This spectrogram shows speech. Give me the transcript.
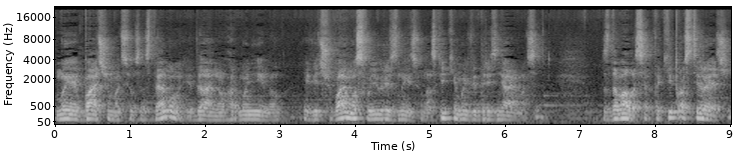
ми бачимо цю систему ідеальну, гармонійну, і відчуваємо свою різницю, наскільки ми відрізняємося. Здавалося б, такі прості речі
